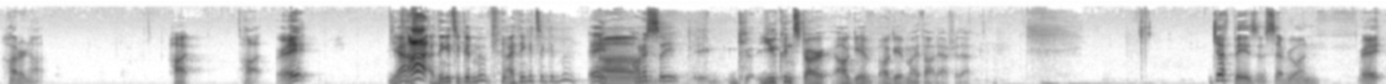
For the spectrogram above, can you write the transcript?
hot or not? hot Hot, right? Yeah, Hot! I think it's a good move. I think it's a good move. Hey, Um, honestly, you can start. I'll give. I'll give my thought after that. Jeff Bezos, everyone, right?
